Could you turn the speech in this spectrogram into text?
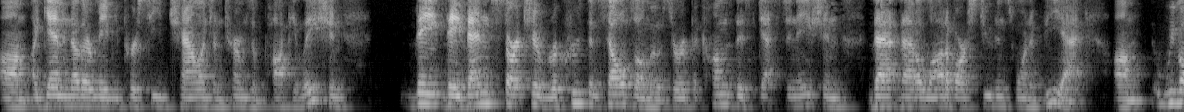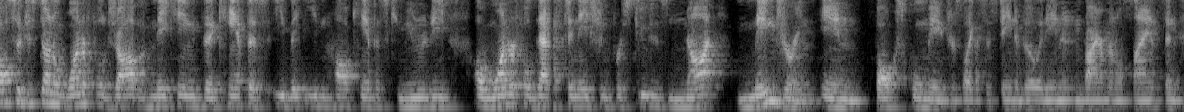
um, again, another maybe perceived challenge in terms of population they they then start to recruit themselves almost or it becomes this destination that that a lot of our students want to be at. Um, we've also just done a wonderful job of making the campus the eden hall campus community a wonderful destination for students not majoring in Falk School majors like sustainability and environmental science. And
